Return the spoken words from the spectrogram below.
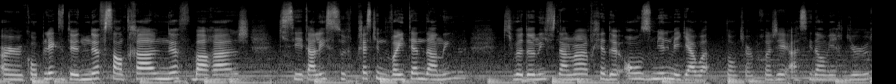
un complexe de neuf centrales, neuf barrages, qui s'est étalé sur presque une vingtaine d'années, qui va donner finalement près de 11 000 MW. Donc un projet assez d'envergure.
